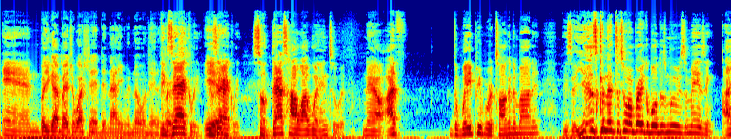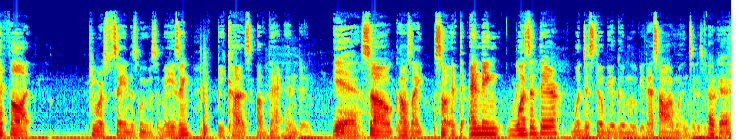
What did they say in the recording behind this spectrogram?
And but you got to imagine watching that and did not even knowing that. exactly, yeah. exactly. So that's how I went into it. Now I, the way people were talking about it, they said, "Yeah, it's connected to Unbreakable. This movie is amazing." I thought people were saying this movie was amazing because of that ending. Yeah. So I was like, so if the ending wasn't there, would this still be a good movie? That's how I went into this movie. Okay.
